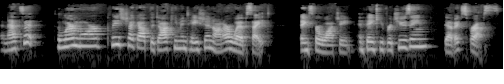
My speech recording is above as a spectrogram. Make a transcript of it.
And that's it. To learn more, please check out the documentation on our website. Thanks for watching, and thank you for choosing DevExpress.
